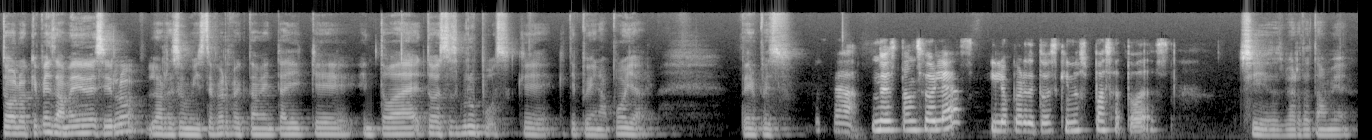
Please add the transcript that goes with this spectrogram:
todo lo que pensaba medio decirlo lo resumiste perfectamente ahí que en toda, todos estos grupos que, que te pueden apoyar. Pero pues... O sea, no están solas y lo peor de todo es que nos pasa a todas. Sí, eso es verdad también.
